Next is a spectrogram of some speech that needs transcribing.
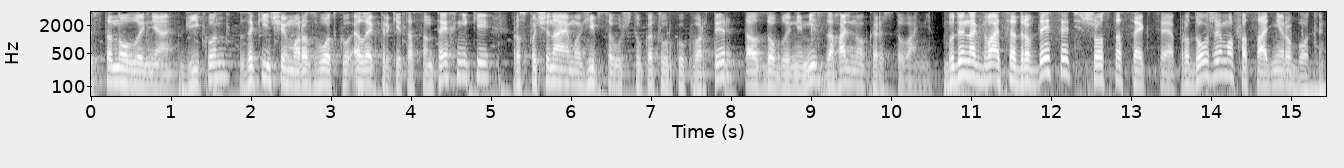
встановлення вікон, закінчуємо розводку електрики та сантехніки, розпочинаємо гіпсову штукатурку квартир та оздоблення місць загального користування. Будинок 20 дроб 10, шоста секція. Продовжуємо фасадні роботи.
